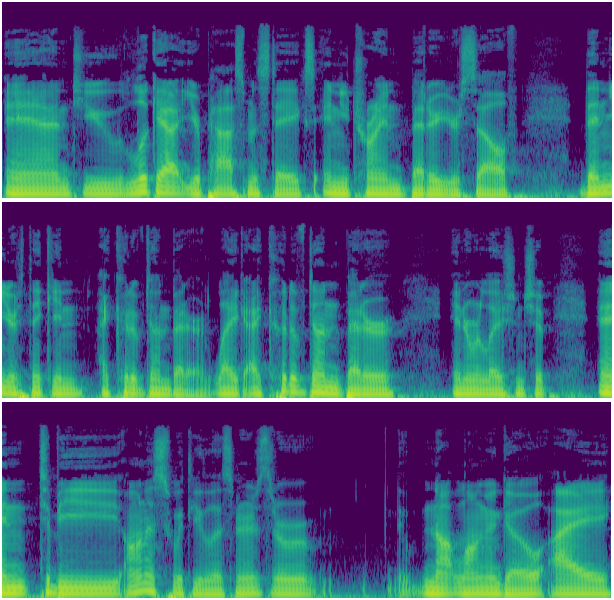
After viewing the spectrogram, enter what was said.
and you look at your past mistakes and you try and better yourself, then you're thinking, I could have done better. Like, I could have done better in a relationship. And to be honest with you, listeners, there, not long ago, I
